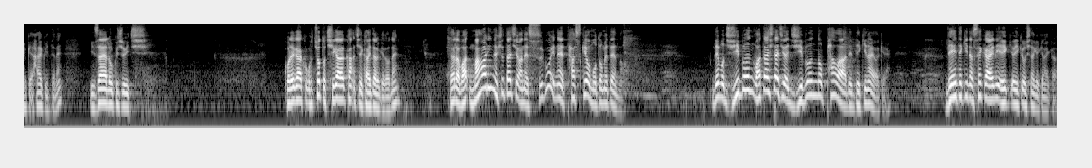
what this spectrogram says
OK、早く言ってね。イザヤ61。これがここちょっと違う感じで書いてあるけどね。だから周りの人たちはね、すごいね、助けを求めてるの。でも自分、私たちは自分のパワーでできないわけ。霊的な世界に影響しなきゃいけないから。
